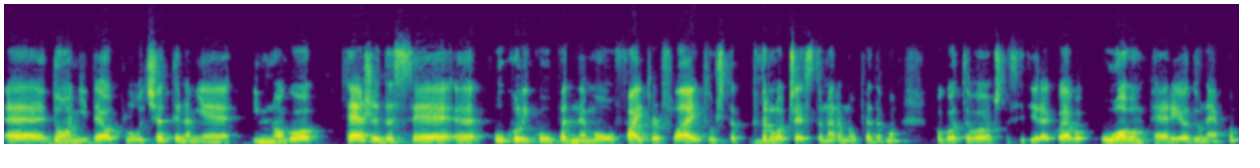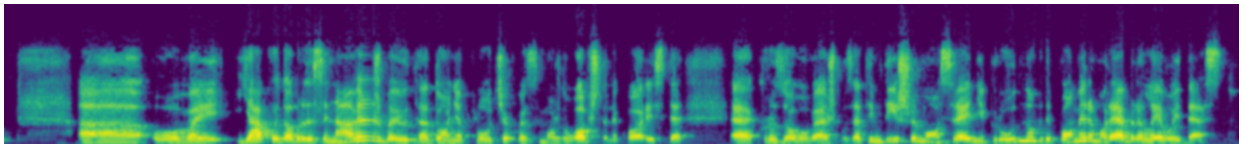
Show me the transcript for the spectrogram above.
e, donji deo pluća, te nam je i mnogo teže da se, e, ukoliko upadnemo u fight or flight, u što vrlo često naravno upadamo, pogotovo što si ti rekao evo, u ovom periodu nekom, a, ovaj, jako je dobro da se navežbaju ta donja pluća koja se možda uopšte ne koriste e, kroz ovu vežbu. Zatim dišemo srednje grudno gde pomeramo rebra levo i desno.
